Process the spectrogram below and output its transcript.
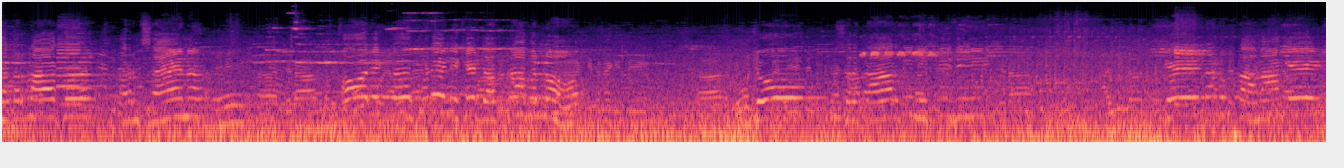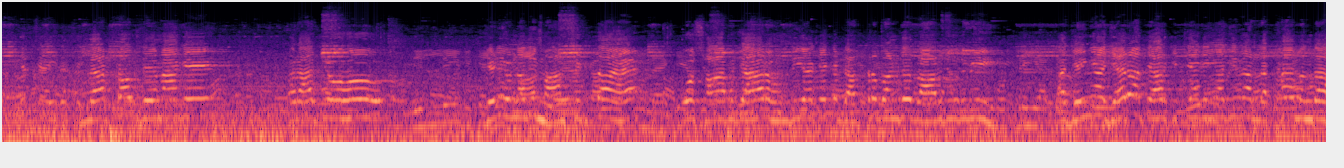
ਖਤਰਨਾਕ ਰਮਸੈਨ ਔਰ ਇੱਕ ਪੜ੍ਹੇ ਲਿਖੇ ਡਾਕਟਰਾਂ ਵੱਲੋਂ ਜੋ ਸਰਕਾਰ ਦੀ ਨੀਤੀ ਸੀ ਕਿ ਇਹਨਾਂ ਨੂੰ ਪੜਾਵਾਂਗੇ ਲੈਪਟਾਪ ਦੇਵਾਂਗੇ, ਪਰ ਅੱਜ ਉਹ ਜਿਹੜੀ ਉਹਨਾਂ ਦੀ ਮਾਨਸਿਕਤਾ ਹੈ, ਉਹ ਸਾਫ਼ ਜ਼ਾਹਰ ਹੁੰਦੀ ਹੈ ਕਿ ਇੱਕ ਡਾਕਟਰ ਬਣਨ ਦੇ ਬਾਵਜੂਦ ਵੀ ਅਜਿਹੀਆਂ ਜ਼ਹਿਰਾਂ ਤਿਆਰ ਕੀਤੀਆਂ ਗਈਆਂ ਜਿਹਨਾਂ ਲੱਖਾਂ ਬੰਦਾ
